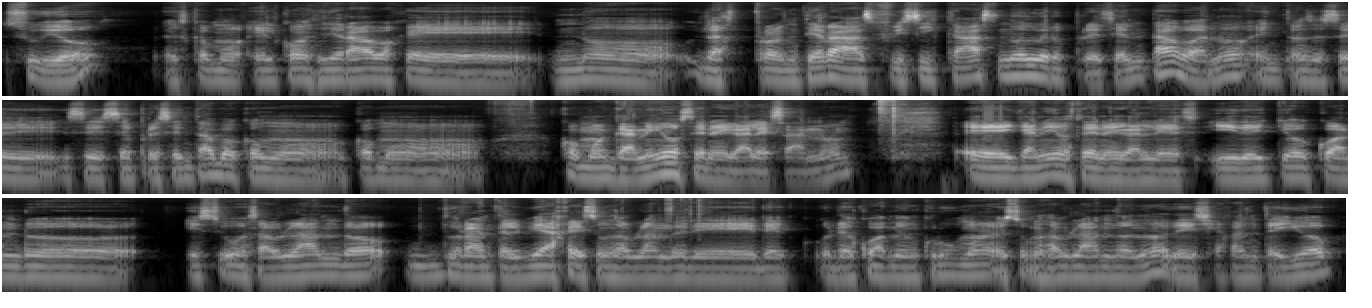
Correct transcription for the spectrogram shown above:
suyo. Es como él consideraba que no, las fronteras físicas no le representaban, ¿no? Entonces se, se, presentaba como, como, como ganeo senegalesa, ¿no? Eh, ganeo senegalés. Y de hecho, cuando estuvimos hablando durante el viaje, estuvimos hablando de, de, de Kwame Nkrumah, estuvimos hablando ¿no? de Sheikh Job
